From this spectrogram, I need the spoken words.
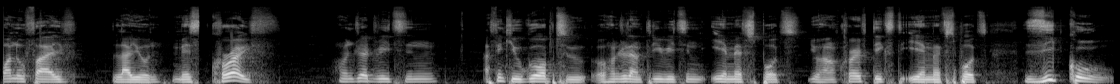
105 Lion Miss Cruyff, 100 rating. I think he'll go up to 103 rating EMF spots. Johan Cruyff takes the EMF spots. Zico,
